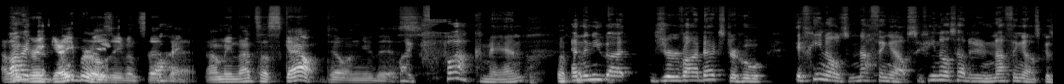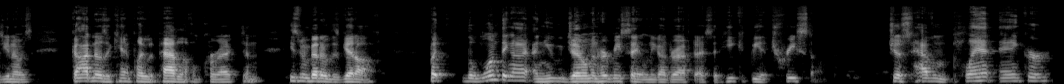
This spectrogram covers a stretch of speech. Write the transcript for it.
I think right, Greg Gabriel's okay. even said that. I mean, that's a scout telling you this. Like, fuck, man. and then you got Gervon Dexter, who, if he knows nothing else, if he knows how to do nothing else, because you know, God knows he can't play with pad level, correct? And he's been better with his get off. But the one thing I and you gentlemen heard me say when he got drafted, I said he could be a tree stump. Just have him plant anchor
